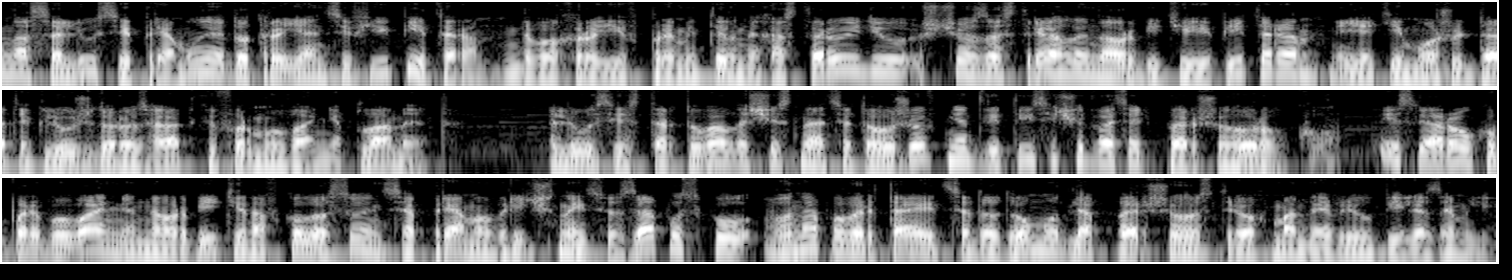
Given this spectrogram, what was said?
НАСА Люсі прямує до троянців Юпітера, двох роїв примітивних астероїдів, що застрягли на орбіті Юпітера, які можуть дати ключ до розгадки формування планет. Люсі стартувала 16 жовтня 2021 року. Після року перебування на орбіті навколо Сонця прямо в річницю запуску вона повертається додому для першого з трьох маневрів біля Землі.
